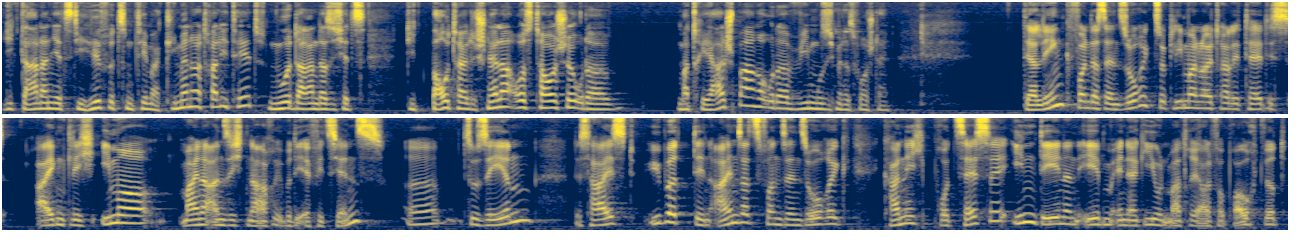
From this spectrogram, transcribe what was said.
liegt da dann jetzt die Hilfe zum Thema Klimaneutralität? Nur daran, dass ich jetzt die Bauteile schneller austausche oder Material spare oder wie muss ich mir das vorstellen? Der Link von der Sensorik zur Klimaneutralität ist eigentlich immer meiner Ansicht nach über die Effizienz äh, zu sehen. Das heißt, über den Einsatz von Sensorik kann ich Prozesse, in denen eben Energie und Material verbraucht wird,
